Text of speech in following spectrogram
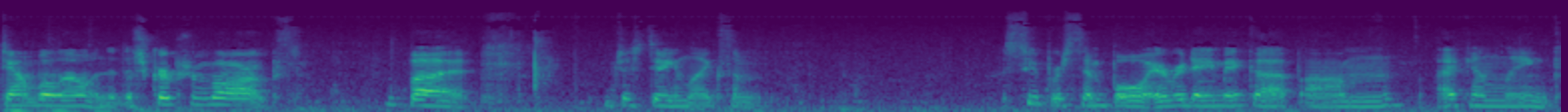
down below in the description box, but I'm just doing like some super simple everyday makeup. Um, I can link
